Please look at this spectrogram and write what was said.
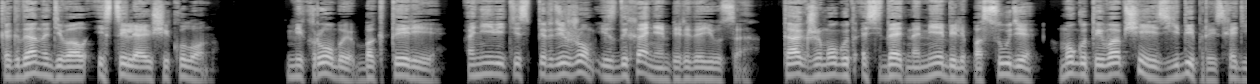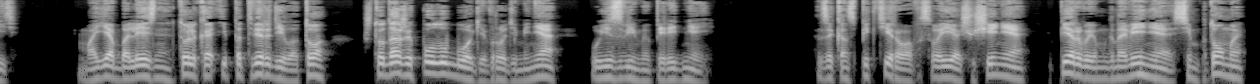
когда надевал исцеляющий кулон. Микробы, бактерии, они ведь и с пердежом, и с дыханием передаются. Также могут оседать на мебели, посуде, могут и вообще из еды происходить. Моя болезнь только и подтвердила то, что даже полубоги вроде меня уязвимы перед ней законспектировав свои ощущения, первые мгновения, симптомы,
